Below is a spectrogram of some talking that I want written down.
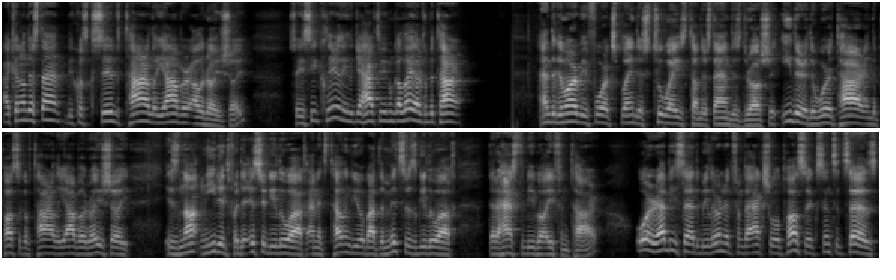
I can understand, because ksiv tar lo yaver al roishoy, so you see clearly that you have to be megaleach betar. And the Gemara before explained there's two ways to understand this drasha. Either the word tar in the pasuk of tar liyav roishoy is not needed for the isser giluach, and it's telling you about the mitzvahs giluach that it has to be ba'if tar, or Rebbe said we learn it from the actual pasuk since it says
